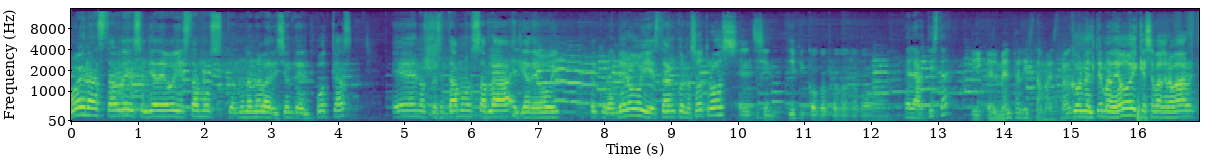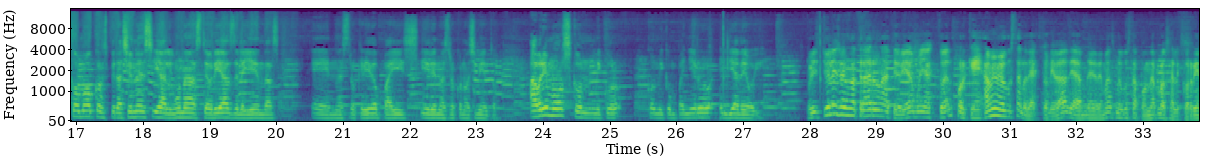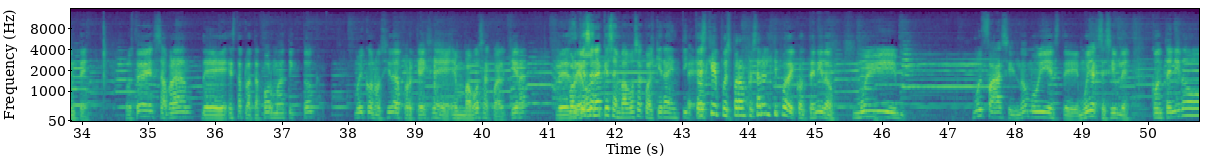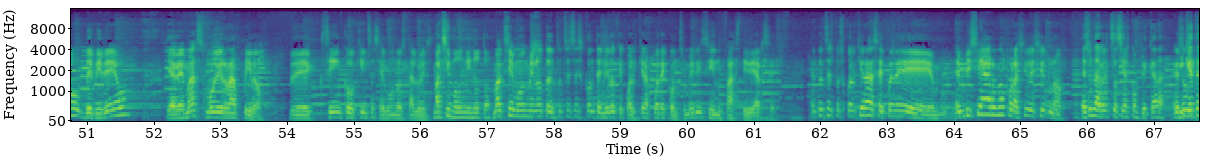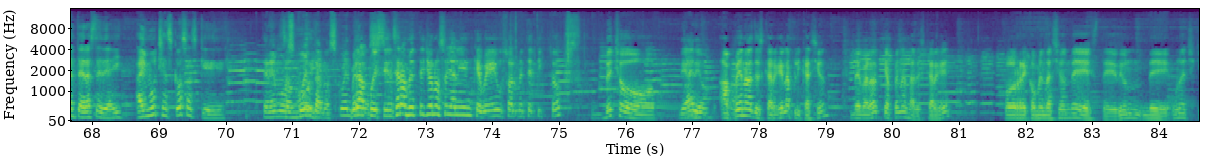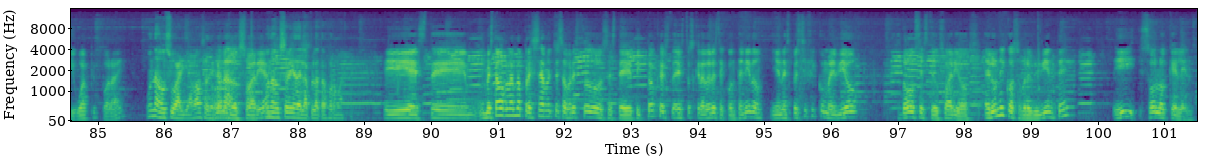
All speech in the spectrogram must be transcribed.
Buenas tardes, el día de hoy estamos con una nueva edición del podcast. Eh, nos presentamos, habla el día de hoy el curandero y están con nosotros. El científico. co- co- co- co- co- ¿El artista? Y el mentalista, maestro. Con el tema de hoy que se va a grabar como conspiraciones y algunas teorías de leyendas en nuestro querido país y de nuestro conocimiento. Abrimos con mi, con mi compañero el día de hoy. Pues yo les vengo a traer una teoría muy actual porque a mí me gusta lo de actualidad y además me gusta ponerlos al corriente. Ustedes sabrán de esta plataforma TikTok, muy conocida porque ahí se embabosa cualquiera. Desde ¿Por qué un- será que se embabosa cualquiera en TikTok? Es que pues para empezar el tipo de contenido muy muy fácil, ¿no? Muy este muy accesible. Contenido de video y además muy rápido, de 5 o 15 segundos tal vez. Máximo un minuto. Máximo un minuto, entonces es contenido que cualquiera puede consumir y sin fastidiarse. Entonces, pues cualquiera se puede mm, enviciar, ¿no? Por así decirlo. Es una red social complicada. Es ¿Y un- qué te enteraste de ahí? Hay muchas cosas que... Tenemos, Son muy- cuéntanos, cuéntanos. Mira, pues sinceramente yo no soy alguien que ve usualmente TikToks. De hecho, diario. apenas descargué la aplicación. De verdad que apenas la descargué. Por recomendación de este de un de una chiquihuapi por ahí. Una usuaria, vamos a Una dejarla. usuaria. Una usuaria de la plataforma. Y este me estaba hablando precisamente sobre estos este TikTokers, de estos creadores de contenido y en específico me dio dos este usuarios, el único sobreviviente y solo Kellen.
